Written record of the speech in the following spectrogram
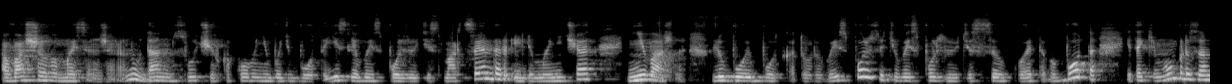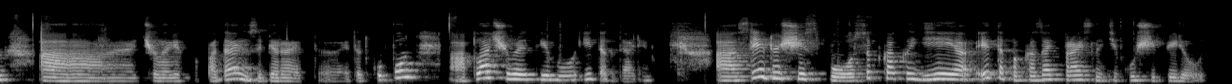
вашего мессенджера, ну, в данном случае в какого-нибудь бота. Если вы используете Smart Sender или ManyChat, неважно, любой бот, который вы используете, вы используете ссылку этого бота, и таким образом а, человек попадает, забирает э, этот купон, оплачивает его и так далее. А следующий способ, как идея, это показать прайс на текущий период.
